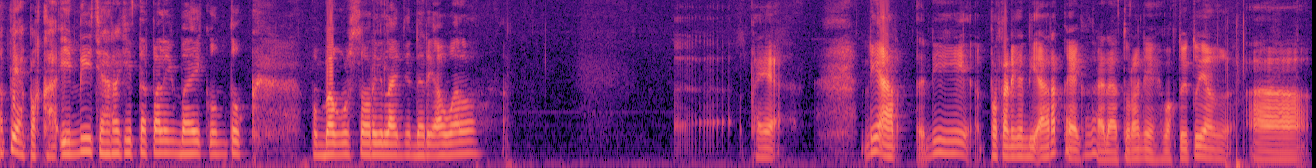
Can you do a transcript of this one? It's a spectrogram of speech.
tapi apakah ini cara kita paling baik untuk membangun storyline-nya dari awal? Uh, kayak ini ini pertandingan di Arab kayak nggak ada aturannya. Waktu itu yang uh,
